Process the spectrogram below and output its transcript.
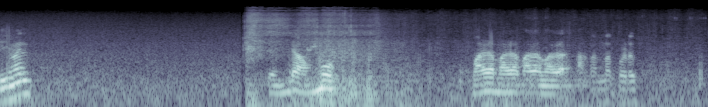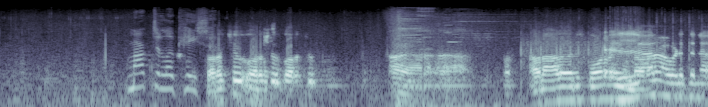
ഭീമൻ എന്റെ അമ്മോ. മഴ മഴ മഴ മഴ. കുറച്ച് കുറച്ച് കുറച്ച്. അവിടെ ആൾ ഒരു സ്പോട്ട് എല്ലാരും അവിടെ തന്നെ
